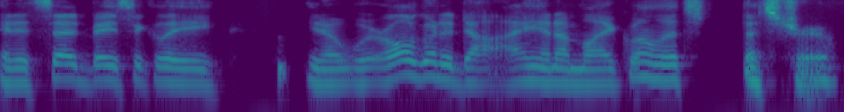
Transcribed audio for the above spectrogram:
And it said basically, you know we're all going to die and i'm like well that's that's true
